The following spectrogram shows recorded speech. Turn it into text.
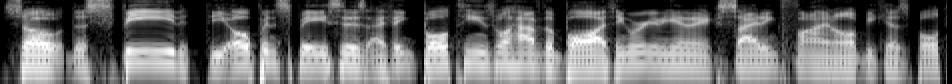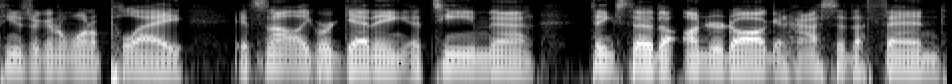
So the speed, the open spaces, I think both teams will have the ball. I think we're going to get an exciting final because both teams are going to want to play. It's not like we're getting a team that thinks they're the underdog and has to defend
